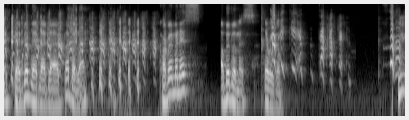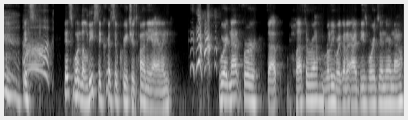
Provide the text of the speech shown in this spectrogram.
Okay, blah, blah, blah, blah, blah, blah, blah. Carbiminus obliminus. There we go. I can't stop it. It's Oh, it's one of the least aggressive creatures on the island. Were it not for the plethora, really, we're gonna add these words in there now.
